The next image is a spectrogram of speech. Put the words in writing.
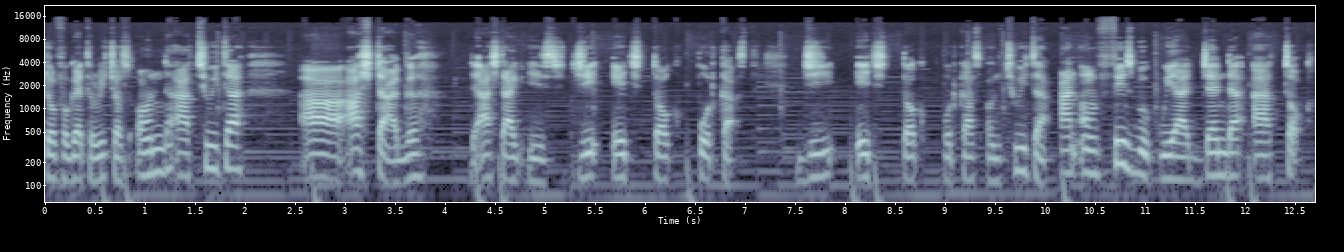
don't forget to reach us on our Twitter uh, hashtag. The hashtag is GH Talk Podcast. GH Talk Podcast on Twitter and on Facebook. We are Gender Talk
